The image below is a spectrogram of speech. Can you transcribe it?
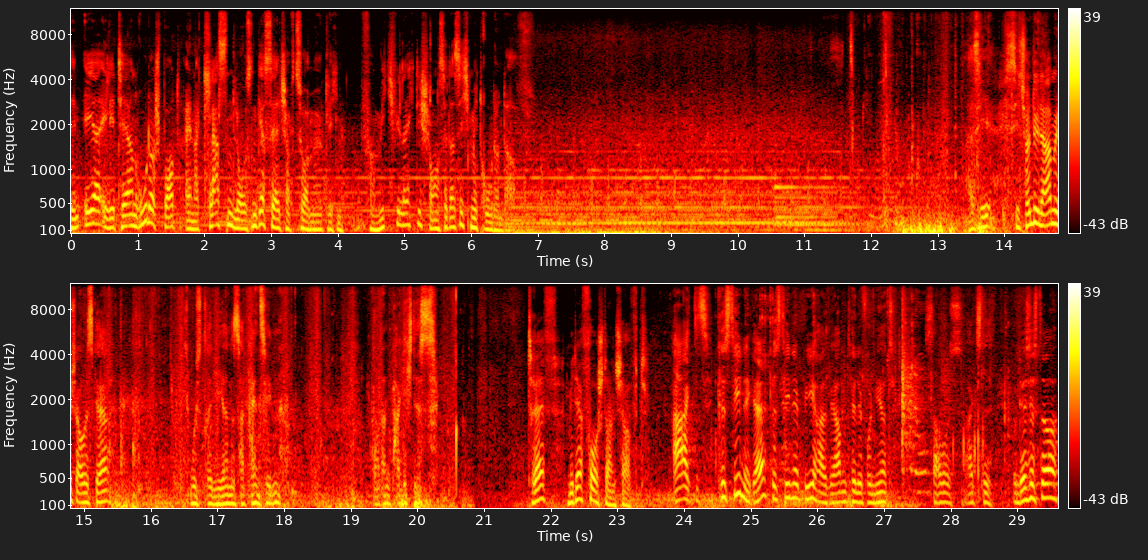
den eher elitären Rudersport einer klassenlosen Gesellschaft zu ermöglichen. Für mich vielleicht die Chance, dass ich mitrudern darf. Also, sieht schon dynamisch aus, gell? Ich muss trainieren, das hat keinen Sinn. Dann packe ich das. Treff mit der Vorstandschaft. Ah, das ist Christine, gell? Christine Bihal, wir haben telefoniert. Hallo. Servus, Axel. Und das ist der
